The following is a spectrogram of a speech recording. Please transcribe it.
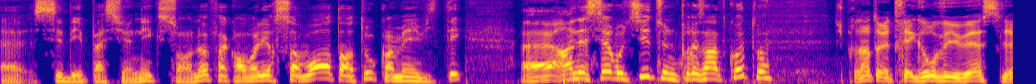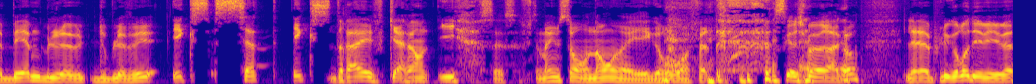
euh, c'est des passionnés qui sont là. Fait qu'on va les recevoir tantôt comme invités. Euh, en essai routier, tu nous présentes quoi, toi? Je présente un très gros VUS, le BMW X7 X Drive 40i. Ça, ça, même son nom est gros, en fait, ce que je me rends compte. Le plus gros des VUS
